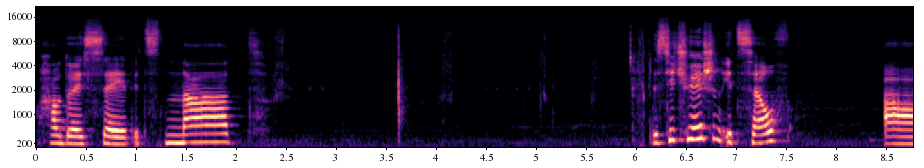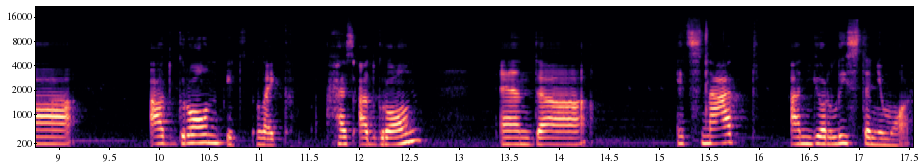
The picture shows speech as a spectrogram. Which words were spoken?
how do I say it? It's not. The situation itself uh, outgrown it like has outgrown and uh, it's not on your list anymore.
